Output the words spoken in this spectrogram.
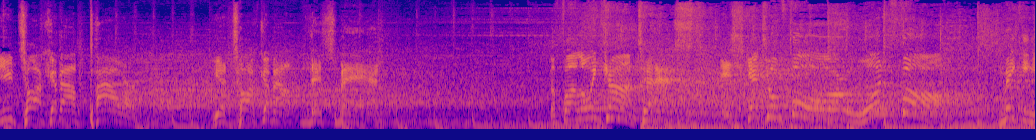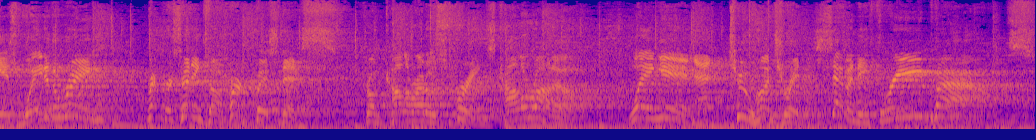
you talk about power, you talk about this man. The following contest is scheduled for one fall. Making his way to the ring, representing the Hurt Business from Colorado Springs, Colorado. Weighing in at 273 pounds,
